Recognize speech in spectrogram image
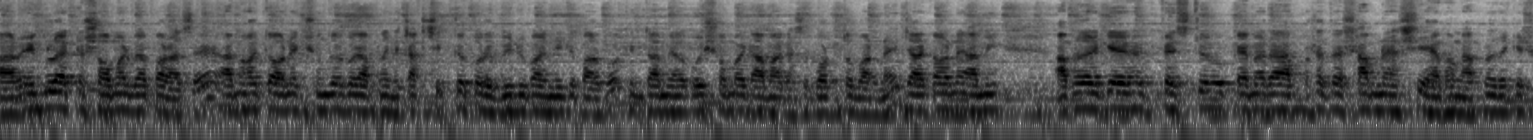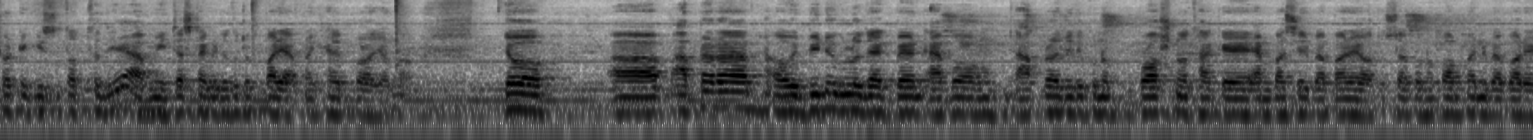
আর এগুলো একটা সময়ের ব্যাপার আছে। আমি হয়তো অনেক সুন্দর করে আপনাকে চাকচিক্য করে ভিডিও বানিয়ে নিতে পারব, কিন্তু আমি ওই সময়টা আমার কাছে বর্তমান নেই, যার কারণে আমি আপনাদেরকে ফেস টু ক্যামেরা আপনার সাথে সামনে আসি এবং আপনাদেরকে সঠিক কিছু তথ্য দিয়ে আমি চেষ্টা করি যতটুকু পারি আপনাকে হেল্প করার জন্য। তো আপনারা ওই ভিডিওগুলো দেখবেন এবং আপনারা যদি কোনো প্রশ্ন থাকে অ্যাম্বাসির ব্যাপারে অথচ কোনো কোম্পানির ব্যাপারে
